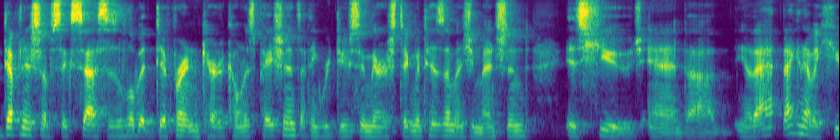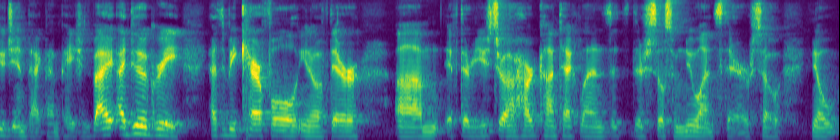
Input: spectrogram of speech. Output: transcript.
definition of success is a little bit different in keratoconus patients. I think reducing their astigmatism, as you mentioned, is huge, and uh, you know that that can have a huge impact on patients. But I, I do agree, have to be careful. You know, if they're Um, if they're used to a hard contact lens, there's still some nuance there. So, you know,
